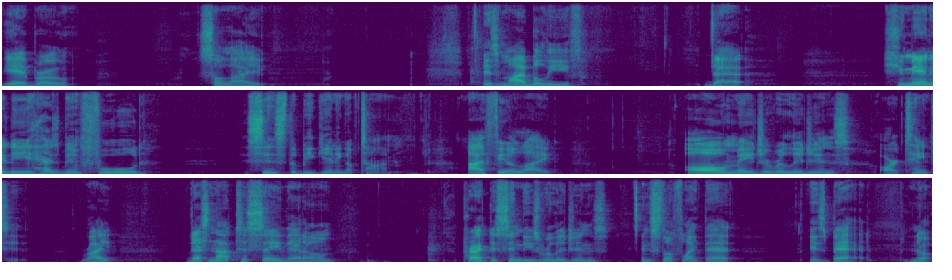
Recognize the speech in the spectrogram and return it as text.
yeah, bro. So like, it's my belief that humanity has been fooled since the beginning of time. I feel like all major religions are tainted, right? That's not to say that um practicing these religions and stuff like that is bad. No.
